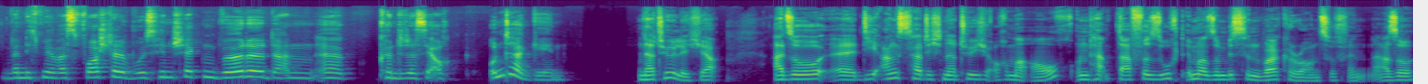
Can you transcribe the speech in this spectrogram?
Wenn ich mir was vorstelle, wo ich es hinschicken würde, dann äh, könnte das ja auch untergehen. Natürlich, ja. Also äh, die Angst hatte ich natürlich auch immer auch und habe da versucht, immer so ein bisschen Workaround zu finden. Also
